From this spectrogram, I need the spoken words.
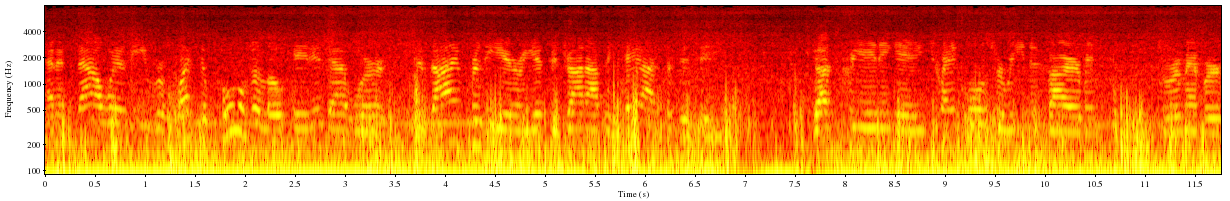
and it's now where the reflective pools are located that were designed for the area to drown out the chaos of the city, thus creating a tranquil, serene environment to remember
